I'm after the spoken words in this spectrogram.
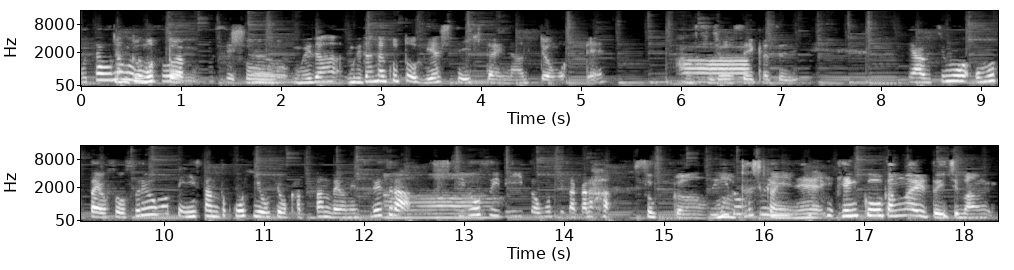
お茶を飲むのもそうだうん。し。そう、無駄、無駄なことを増やしていきたいなって思って、日常生活に。いや、うちも思ったよ。そう、それを思ってインスタントコーヒーを今日買ったんだよね。それすら、水道水でいいと思ってたから、そっか。まあ確かにね、健康を考えると一番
